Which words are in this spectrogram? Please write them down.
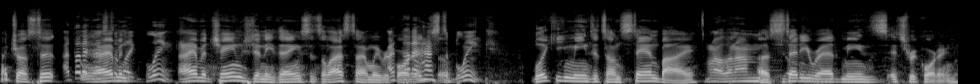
I trust it. I thought it And has to haven't- like blink. I haven't changed anything since the last time we recorded. I recorded. thought it has so- to blink. Blinking means it's on standby. Oh, then I'm A steady red means it's recording.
